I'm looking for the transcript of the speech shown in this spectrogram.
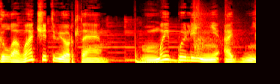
Глава четвертая. Мы были не одни.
